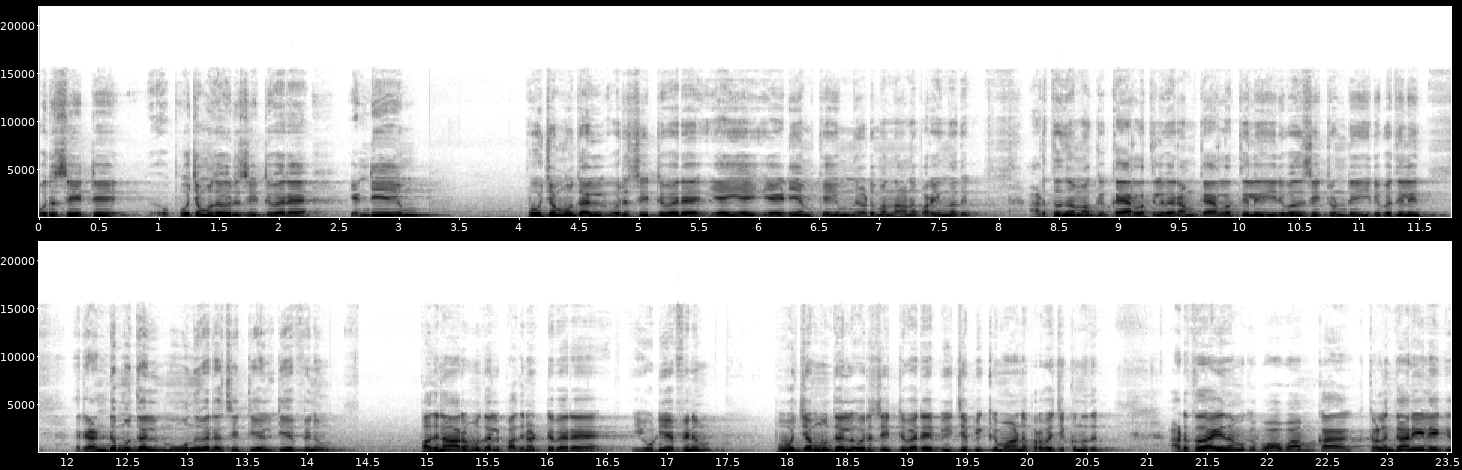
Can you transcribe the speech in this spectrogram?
ഒരു സീറ്റ് പൂജ്യം മുതൽ ഒരു സീറ്റ് വരെ എൻ ഡി എയും പൂജ്യം മുതൽ ഒരു സീറ്റ് വരെ A I A D M കെയും നേടുമെന്നാണ് പറയുന്നത്. അടുത്തത് നമുക്ക് കേരളത്തിൽ വരാം. കേരളത്തിൽ ഇരുപത് സീറ്റുണ്ട്. ഇരുപതിൽ രണ്ട് മുതൽ മൂന്ന് വരെ സീറ്റ് എൽ ഡി എഫിനും പതിനാറ് മുതൽ പതിനെട്ട് വരെ യു ഡി എഫിനും പൂജ്യം മുതൽ ഒരു സീറ്റ് വരെ ബി ജെ പിക്കുമാണ് പ്രവചിക്കുന്നത്. അടുത്തതായി നമുക്ക് പോവാം. തെലങ്കാനയിലേക്ക്.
